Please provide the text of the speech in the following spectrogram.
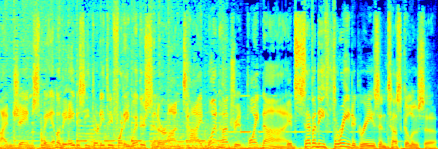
I'm James Spann on the ABC 3340 Weather Center on Tide 100.9. It's 73 degrees in Tuscaloosa.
